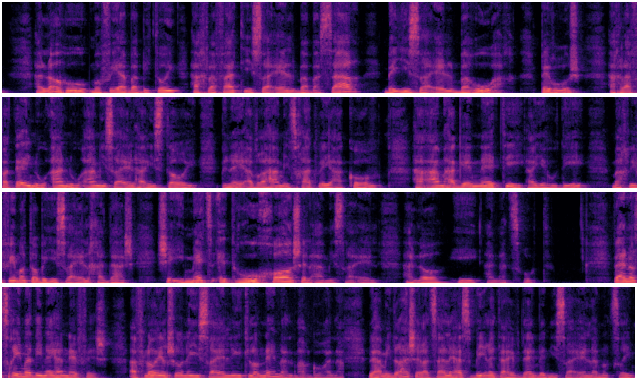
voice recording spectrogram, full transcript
הלא הוא מופיע בביטוי החלפת ישראל בבשר בישראל ברוח. פירוש, החלפתנו, אנו, עם ישראל ההיסטורי, בני אברהם, יצחק ויעקב, העם הגנטי היהודי, מחליפים אותו בישראל חדש, שאימץ את רוחו של עם ישראל, הלא היא הנצרות. והנוצרים עדיני הנפש, אף לא הרשו לישראל להתלונן על מר גורלם, והמדרש שרצה להסביר את ההבדל בין ישראל לנוצרים,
